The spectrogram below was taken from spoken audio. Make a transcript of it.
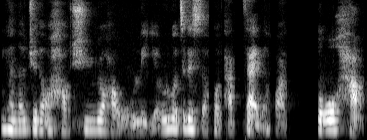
你可能觉得哦，好虚弱，好无力哦。如果这个时候他在的话，多好。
